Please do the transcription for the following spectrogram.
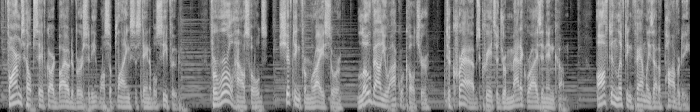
farms help safeguard biodiversity while supplying sustainable seafood. For rural households, shifting from rice or low-value aquaculture to crabs creates a dramatic rise in income often lifting families out of poverty.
